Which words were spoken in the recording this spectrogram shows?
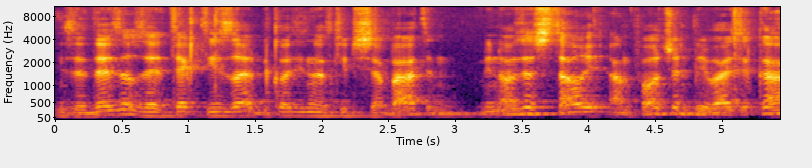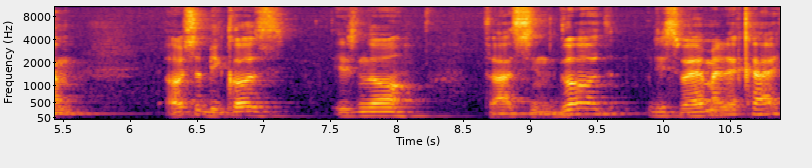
In the desert, they attacked Israel because they did not keep Shabbat, and we know the story. Unfortunately, why they come? Also because there's no trust in God. This way Amalekite.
